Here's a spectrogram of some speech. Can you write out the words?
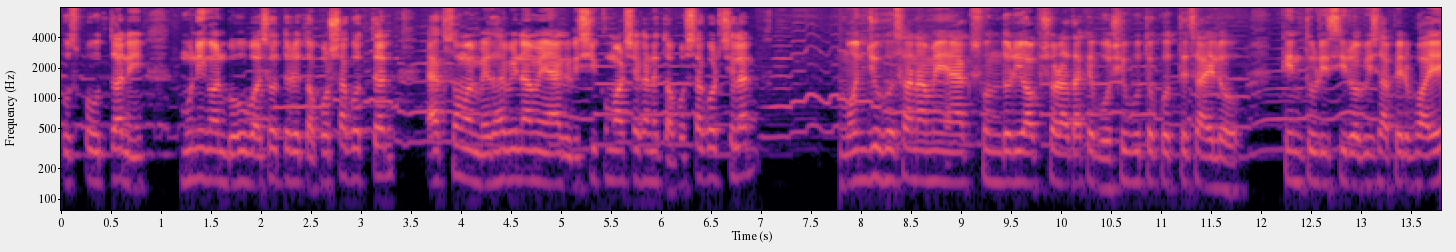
পুষ্প উদ্যানে মুনিগণ বহু বছর ধরে তপস্যা করতেন। একসময় মেধাবী নামে এক ঋষিকুমার সেখানে তপস্যা করছিলেন। মঞ্জু ঘোষা নামে এক সুন্দরী অপ্সরা তাকে বশীভূত করতে চাইল। কিন্তু ঋষির অভিশাপের ভয়ে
